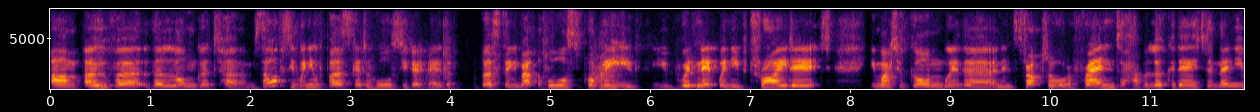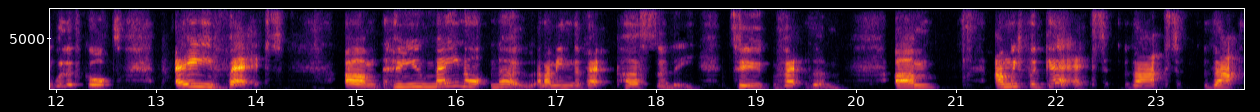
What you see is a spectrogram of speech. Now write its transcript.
um, over the longer term. So obviously, when you first get a horse, you don't know the first thing about the horse. Probably you've you've ridden it when you've tried it. You might have gone with a, an instructor or a friend to have a look at it, and then you will have got a vet um, who you may not know, and I mean the vet personally, to vet them. Um, and we forget that that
